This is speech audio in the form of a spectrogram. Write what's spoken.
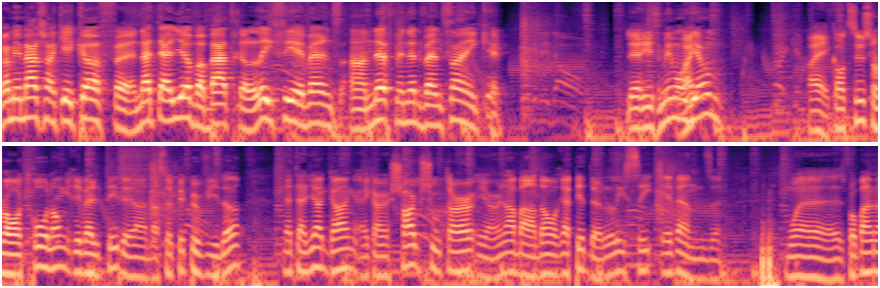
Premier match en kick-off. Euh, Natalia va battre Lacey Evans en 9 minutes 25. Le résumé, mon Ouais. Guillaume? Ouais, continue sur leur trop longue rivalité de- dans ce pay-per-view-là. Natalia gagne avec un sharpshooter et un abandon rapide de Lacey Evans. Moi, euh, c'est pas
